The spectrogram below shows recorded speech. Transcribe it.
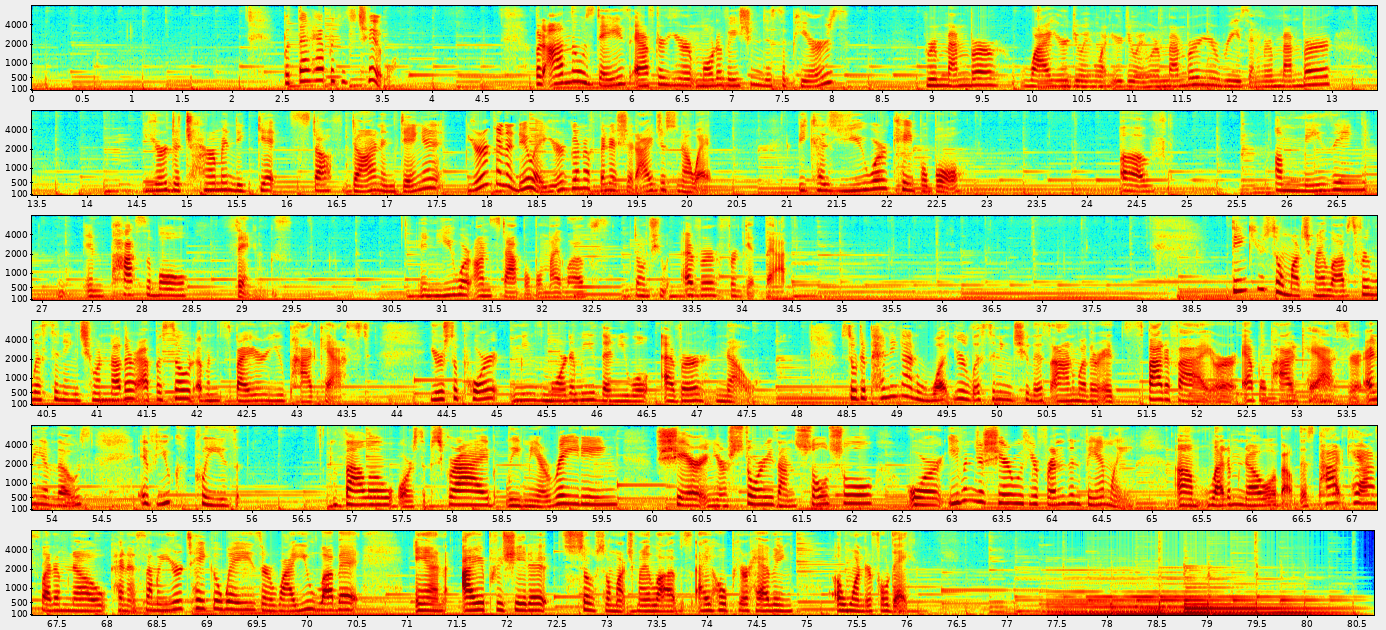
But that happens too. But on those days after your motivation disappears, remember why you're doing what you're doing. Remember your reason. Remember you're determined to get stuff done and dang it, you're going to do it. You're going to finish it. I just know it. Because you are capable of amazing, impossible things. And you are unstoppable, my loves. Don't you ever forget that. Thank you so much, my loves, for listening to another episode of Inspire You podcast. Your support means more to me than you will ever know. So, depending on what you're listening to this on, whether it's Spotify or Apple Podcasts or any of those, if you could please follow or subscribe, leave me a rating, share in your stories on social, or even just share with your friends and family. Um, let them know about this podcast. Let them know kind of some of your takeaways or why you love it. And I appreciate it so, so much, my loves. I hope you're having a wonderful day.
